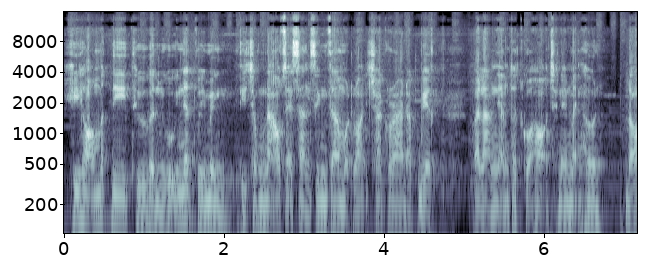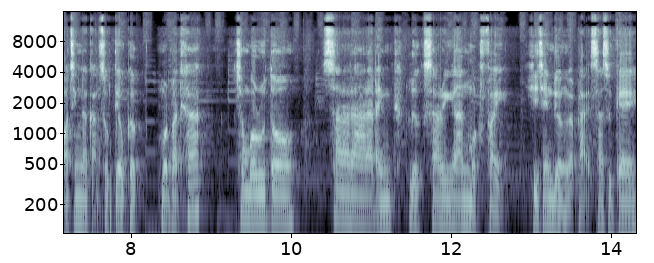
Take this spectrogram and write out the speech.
Khi họ mất đi thứ gần gũi nhất với mình thì trong não sẽ sản sinh ra một loại chakra đặc biệt và làm nhãn thuật của họ trở nên mạnh hơn. Đó chính là cảm xúc tiêu cực. Một mặt khác, trong Boruto, Sarada đã đánh thức được Sharingan một phẩy khi trên đường gặp lại Sasuke.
